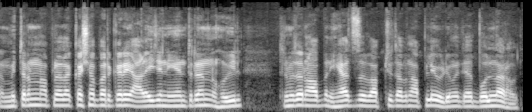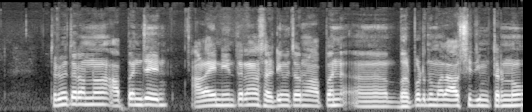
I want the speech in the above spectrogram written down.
मित्रांनो आपल्याला कशा प्रकारे आळीचे नियंत्रण होईल तर मित्रांनो आपण ह्याच बाबतीत आपण आपल्या व्हिडिओमध्ये बोलणार आहोत. तर मित्रांनो आपण जे आळाई नियंत्रणासाठी मित्रांनो आपण भरपूर तुम्हाला औषधी मित्रांनो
